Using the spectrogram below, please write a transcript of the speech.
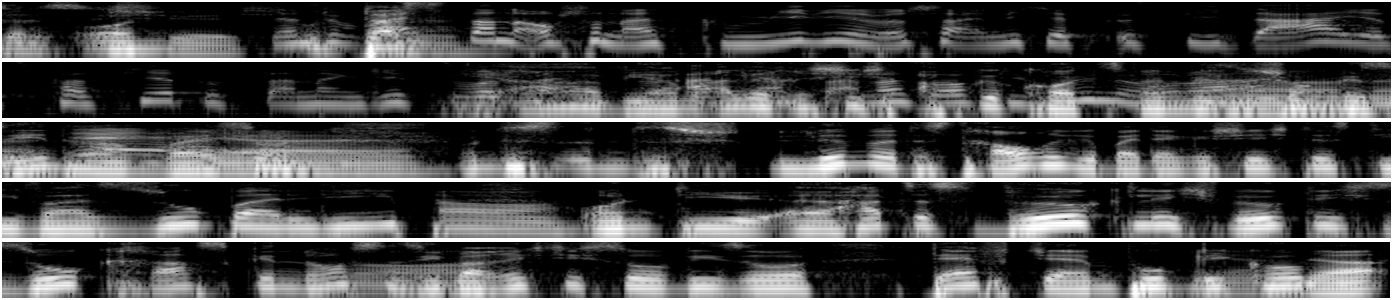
das ist Und- schwierig. Ja, du Und das- weißt dann auch schon als Comedian wahrscheinlich, jetzt ist sie da, jetzt passiert es dann, dann gehst du wahrscheinlich Ja, wir haben alle richtig abgekotzt, Bühne, wenn wir sie schon Ja, gesehen haben, Ja, weißt ja, du? ja, Und das, und das Schlimme, das Traurige bei der Geschichte ist, die war super lieb Oh. und die äh, hat es wirklich, wirklich so krass genossen. Sie war richtig so wie so Def Jam Publikum, Ja.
